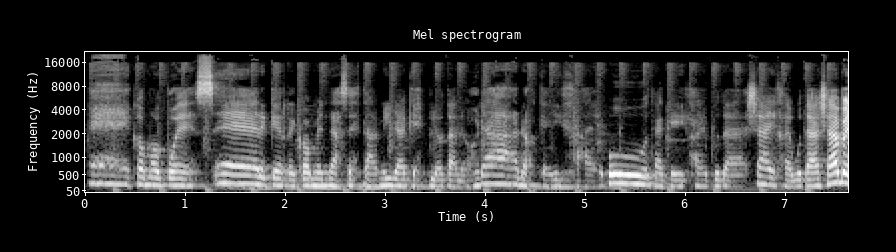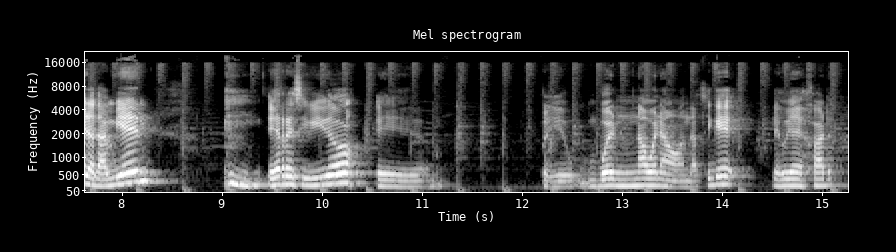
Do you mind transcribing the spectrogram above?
eh, ¿cómo puede ser que recomendas esta mira que explota los granos? Que hija de puta, que hija de puta de allá, hija de puta de allá, pero también he recibido eh, eh, una buena onda, así que les voy a dejar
